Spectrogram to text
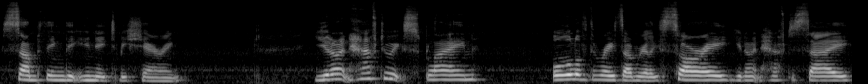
something that you need to be sharing. You don't have to explain all of the reasons I'm really sorry. You don't have to say,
